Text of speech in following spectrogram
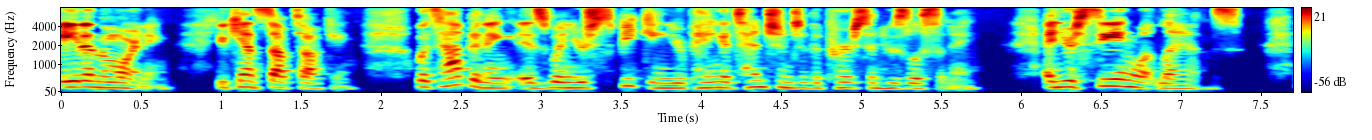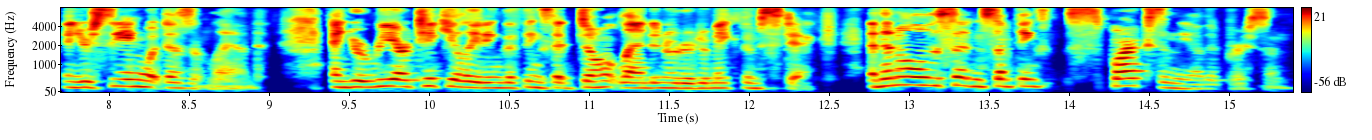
eight in the morning. You can't stop talking. What's happening is when you're speaking, you're paying attention to the person who's listening and you're seeing what lands and you're seeing what doesn't land. And you're rearticulating the things that don't land in order to make them stick. And then all of a sudden something sparks in the other person.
